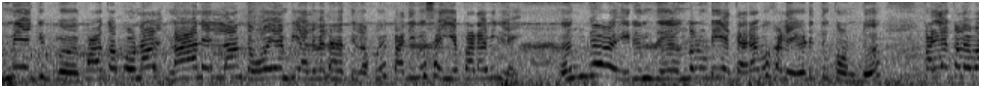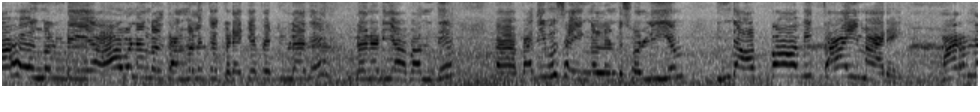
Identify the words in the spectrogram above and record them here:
உண்மைக்கு பார்க்க போனால் நான் எல்லாம் இந்த ஓஎம்பி அலுவலகத்தில் போய் பதிவு செய்யப்படவில்லை. எங்கே இருந்து எங்களுடைய தரவுகளை எடுத்துக்கொண்டு கள்ளக்களவாக எங்களுடைய ஆவணங்கள் தங்களுக்கு கிடைக்கப்பெற்றுள்ளது. உடனடியாக வந்து பதிவு செய்யுங்கள் என்று சொல்லியும் இந்த அப்பாவி தாய்மாரை மரண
